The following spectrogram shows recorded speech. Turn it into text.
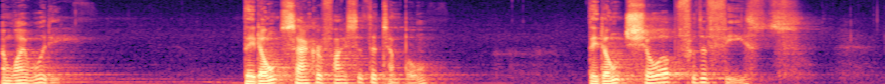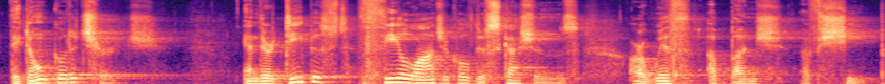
And why would he? They don't sacrifice at the temple. They don't show up for the feasts. They don't go to church. and their deepest theological discussions are with a bunch of sheep.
